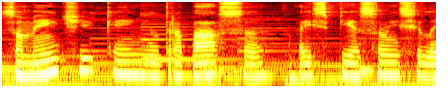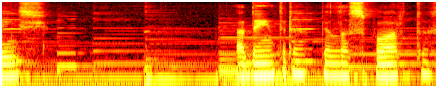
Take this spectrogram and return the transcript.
Somente quem ultrapassa a expiação em silêncio adentra pelas portas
